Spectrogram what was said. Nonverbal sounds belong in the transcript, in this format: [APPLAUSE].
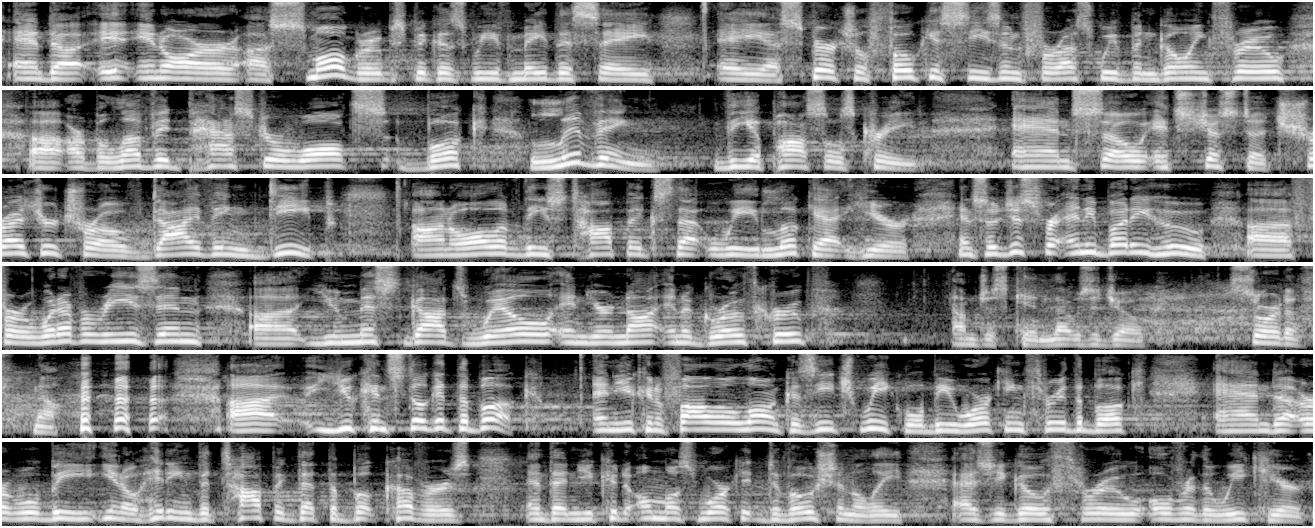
And uh, in, our uh, small groups, because we've made this a, a, a, spiritual focus season for us, we've been going through uh, our beloved Pastor Walt's book, Living the Apostles' Creed. And so it's just a treasure trove diving deep on all of these topics that we look at here. And so, just for anybody who, uh, for whatever reason, uh, you missed God's will and you're not in a growth group, I'm just kidding, that was a joke. Sort of, no. [LAUGHS] uh, you can still get the book and you can follow along because each week we'll be working through the book and uh, or we'll be you know hitting the topic that the book covers and then you could almost work it devotionally as you go through over the week here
